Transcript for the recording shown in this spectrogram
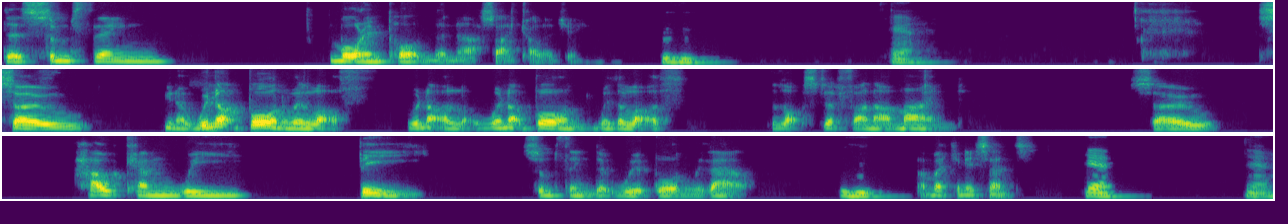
there's something more important than our psychology. Mhm. Yeah. So, you know, we're not born with a lot of we're not a we're not born with a lot of a lot of stuff on our mind. So, how can we be something that we're born without? Mhm. That make any sense? Yeah. Yeah.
